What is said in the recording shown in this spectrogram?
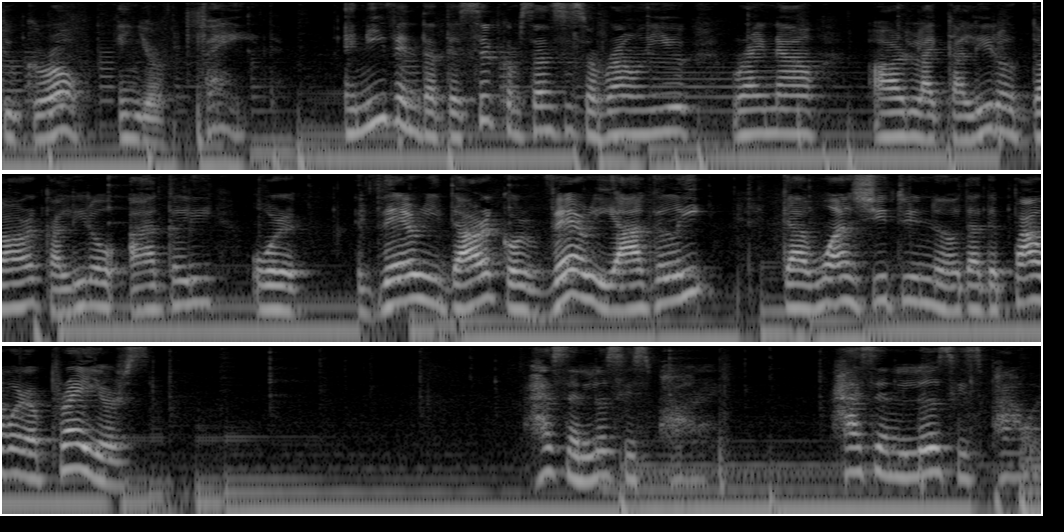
to grow in your faith. And even that the circumstances around you right now are like a little dark, a little ugly, or very dark or very ugly, God wants you to know that the power of prayers hasn't lost his power, hasn't lost his power.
